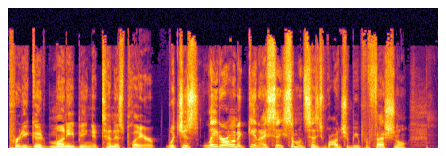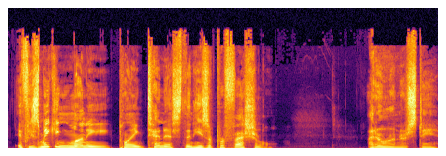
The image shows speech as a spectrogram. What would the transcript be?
pretty good money being a tennis player, which is later on again. I say someone says, "Why should be professional?" If he's making money playing tennis, then he's a professional. I don't understand.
